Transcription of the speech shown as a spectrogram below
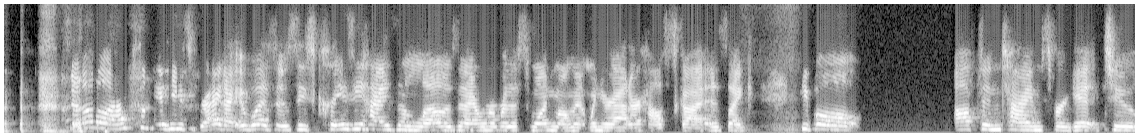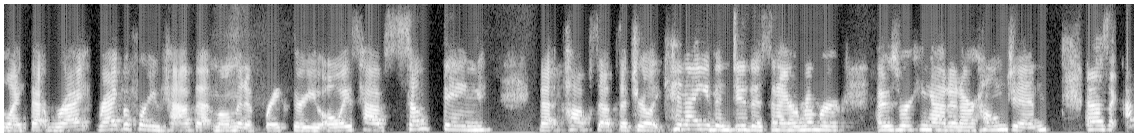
no, actually, he's right. I, it was it was these crazy highs and lows, and I remember this one moment when you're at our house, Scott. Is like people oftentimes forget to like that right right before you have that moment of breakthrough you always have something that pops up that you're like can i even do this? And i remember i was working out at our home gym and i was like i'm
